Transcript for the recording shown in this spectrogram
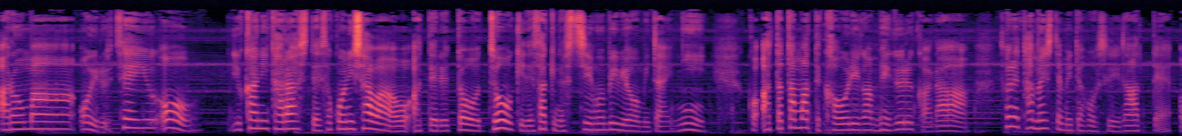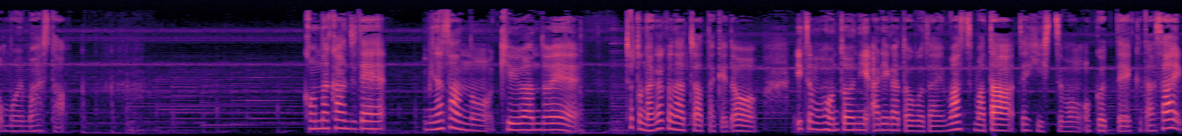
アロマオイル精油を床に垂らしてそこにシャワーを当てると蒸気でさっきのスチームビビオみたいにこう温まって香りが巡るからそれ試してみてほしいなって思いました。こんな感じで皆さんの Q&A ちょっと長くなっちゃったけどいつも本当にありがとうございます。またぜひ質問送ってください。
